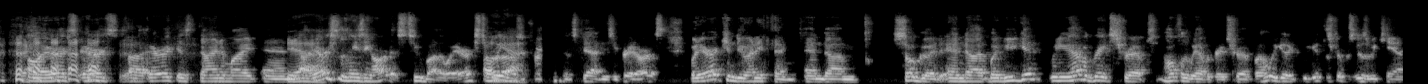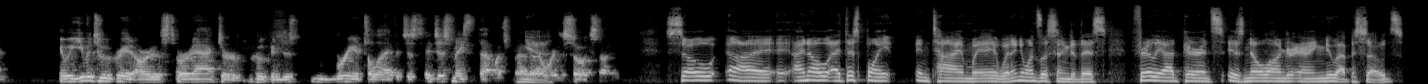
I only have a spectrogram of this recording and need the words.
Oh, Eric's, Eric's, uh, Eric is dynamite, and Yeah. uh, Eric's an amazing artist too. By the way, Eric's Oh, yeah. yeah. he's a great artist. But Eric can do anything, and um, so good. And uh, but when you get when you have a great script, hopefully we have a great script, but we get we get the script as good as we can, and we give it to a great artist or an actor who can just bring it to life. It just it just makes it that much better. Yeah. We're just so excited. So uh, I know at this point in time, when when anyone's listening to this, Fairly Odd Parents is no longer airing new episodes.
